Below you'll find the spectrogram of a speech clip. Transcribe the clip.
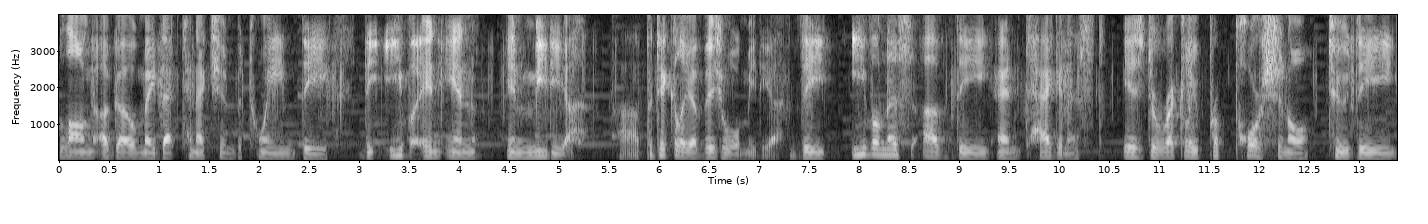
long ago made that connection between the the evil in in in media, uh, particularly a visual media, the evilness of the antagonist is directly proportional to the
